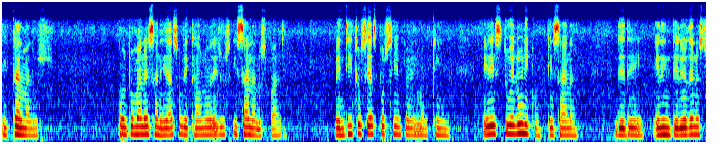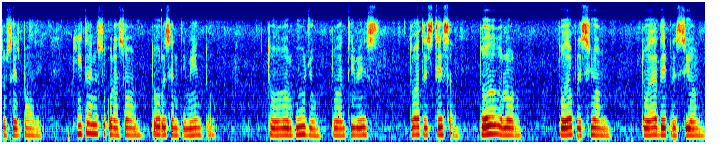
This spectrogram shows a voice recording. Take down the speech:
Y cálmalos. Pon tu mano de sanidad sobre cada uno de ellos y sánalos, Padre. Bendito seas por siempre, Malqueño. Eres tú el único que sana desde el interior de nuestro ser, Padre. Quita de nuestro corazón todo resentimiento, todo orgullo, toda altivez, toda tristeza, todo dolor, toda opresión, toda depresión,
